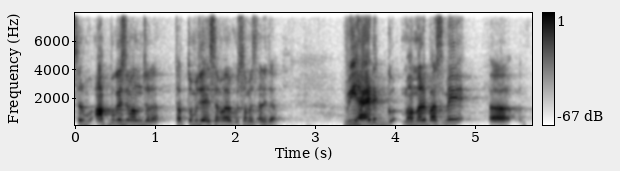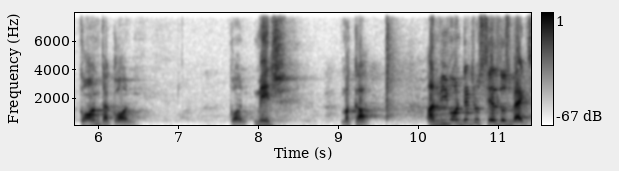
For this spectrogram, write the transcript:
सर, आपको कैसे मालूम चला? तब तो मुझे ऐसा कुछ समझता नहीं था। वी हैड हमारे पास में कौन था कौन? कौन मेज मक्का and we wanted to sell those bags.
